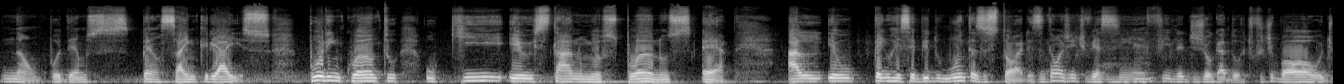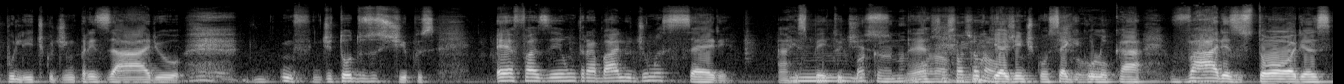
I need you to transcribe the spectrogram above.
Não, podemos pensar em criar isso. Por enquanto, o que eu está nos meus planos é eu tenho recebido muitas histórias. Então a gente vê assim, é uhum. é filha de jogador de futebol, de político, de empresário, enfim, de todos os tipos. É fazer um trabalho de uma série a respeito hum, disso. Bacana, né? sensacional. Porque a gente consegue Show. colocar várias histórias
